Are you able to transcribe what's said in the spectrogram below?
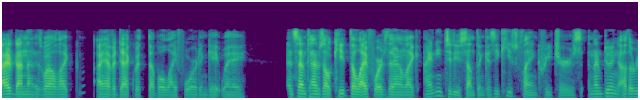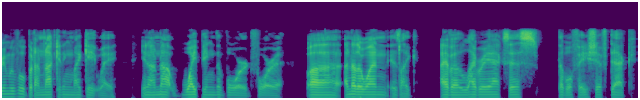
I've done that as well. Like I have a deck with double life ward and gateway, and sometimes I'll keep the life wards there and I'm like I need to do something because he keeps playing creatures and I'm doing other removal, but I'm not getting my gateway. You know, I'm not wiping the board for it. Uh, another one is like I have a library access double phase shift deck,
